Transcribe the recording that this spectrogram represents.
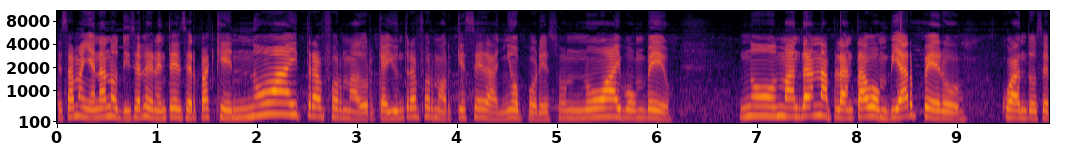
Esta mañana nos dice el gerente de Serpa que no hay transformador, que hay un transformador que se dañó, por eso no hay bombeo. Nos mandan la planta a bombear, pero cuando se,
